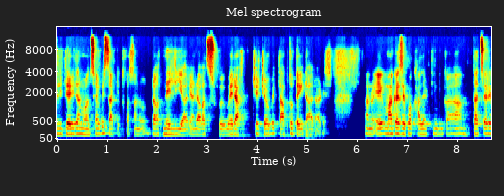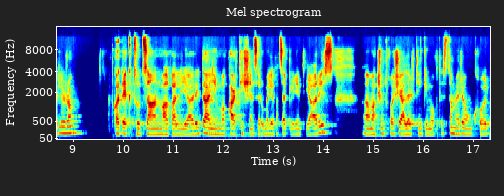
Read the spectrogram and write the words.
ლიდერიდან მონაცემების საკითხოს, ანუ რაღაც ნელი არის, ან რაღაც ვერ ახჯერჯერობით up to date არ არის. ანუ მაგაზე გვაქვს alerting დაწერილი, რომ თქვა ეგ თუ ძალიან მაღალი არის და იმ partition-ზე რომელიღაცა კლიენტი არის, მაგ შემთხვევაში alerting-ი მოხდეს და მე on-call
